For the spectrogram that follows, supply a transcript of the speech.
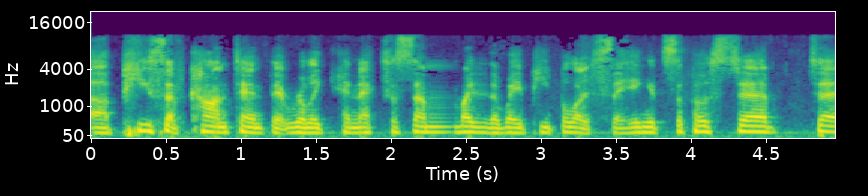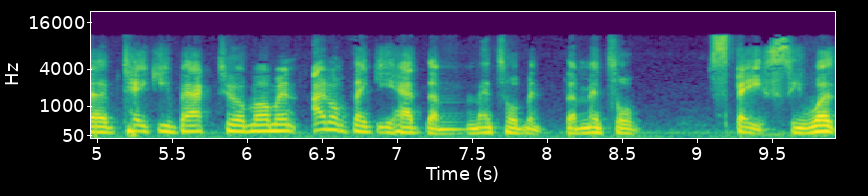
a piece of content that really connects to somebody the way people are saying it's supposed to to take you back to a moment. I don't think he had the mental the mental space. He was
